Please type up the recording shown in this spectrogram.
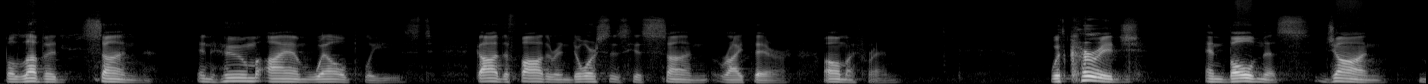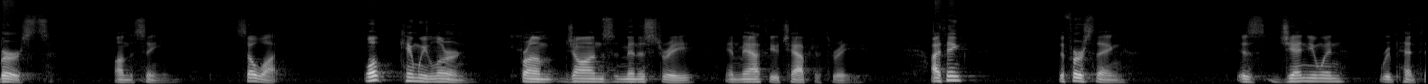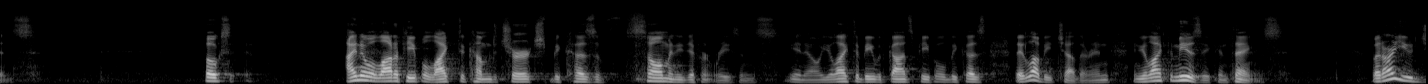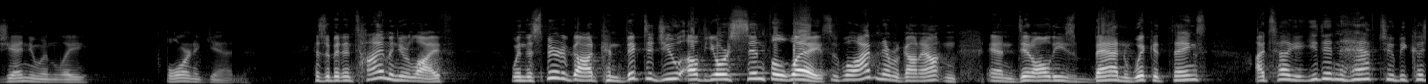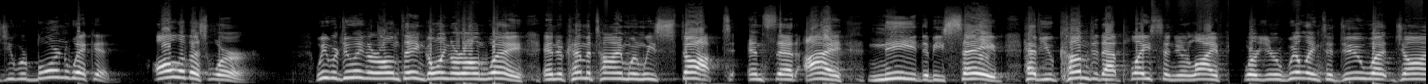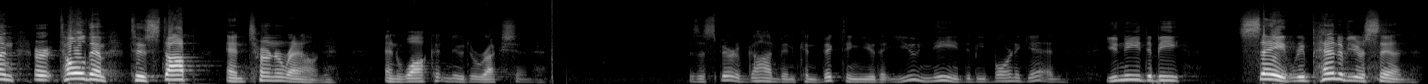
beloved Son, in whom I am well pleased. God the Father endorses his Son right there. Oh, my friend. With courage and boldness, John bursts on the scene. So what? What can we learn from John's ministry in Matthew chapter 3? I think the first thing is genuine repentance. Folks, I know a lot of people like to come to church because of so many different reasons. You know, you like to be with God's people because they love each other and, and you like the music and things. But are you genuinely born again? Has there been a time in your life when the Spirit of God convicted you of your sinful ways. Says, well, I've never gone out and, and did all these bad and wicked things. I tell you, you didn't have to because you were born wicked. All of us were. We were doing our own thing, going our own way. And there came a time when we stopped and said, I need to be saved. Have you come to that place in your life where you're willing to do what John told them to stop and turn around and walk a new direction? has the Spirit of God been convicting you that you need to be born again? You need to be saved, repent of your sin.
